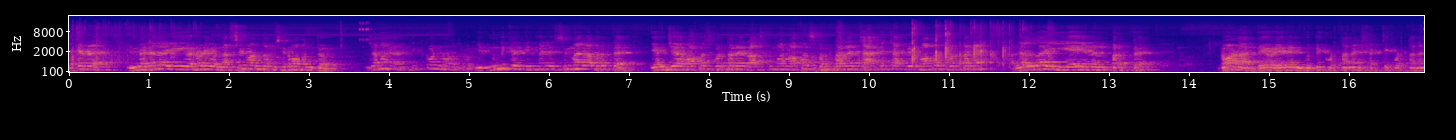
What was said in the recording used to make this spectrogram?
ಯಾಕೆಂದ್ರೆ ಇನ್ಮೇಲೆಲ್ಲ ಈಗ ನೋಡಿ ಒಂದು ನರಸಿಂಹ ಅಂತ ಒಂದು ಸಿನಿಮಾ ಬಂತು. ಜನ ಕಿತ್ಕೊಂಡು ನೋಡಿದ್ರು. ಈಗ ಮುಂದಕ್ಕೆ ಇನ್ಮೇಲೆ ಸಿನಿಮಾ ಎಲ್ಲ ಬರುತ್ತೆ. ಎಂ ಜೆ ವಾಪಸ್ ಬರ್ತಾರೆ, ರಾಜ್ಕುಮಾರ್ ವಾಪಸ್ ಬರ್ತಾರೆ ಚಾಕ್ರಿ ಚಾಕ್ರಿ ವಾಪಸ್ ಬರ್ತಾನೆ. ಅದೆಲ್ಲ ಈ ಎ ನಲ್ಲಿ ಬರುತ್ತೆ. ನೋಡೋಣ, ದೇವ್ರು ಏನೇನು ಬುದ್ಧಿ ಕೊಡ್ತಾನೆ, ಶಕ್ತಿ ಕೊಡ್ತಾನೆ.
